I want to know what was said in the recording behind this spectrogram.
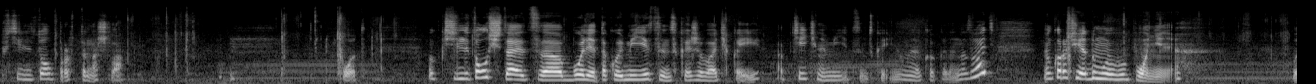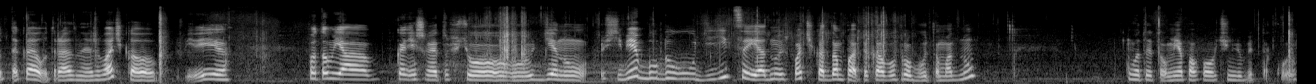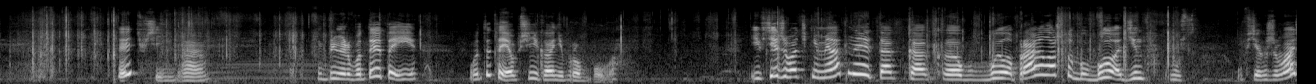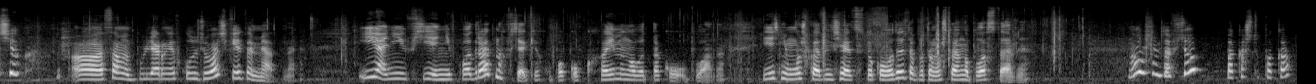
ксилитол просто нашла. Вот. Ксилитол считается более такой медицинской жвачкой, аптечной медицинской, не знаю, как это назвать. Ну, короче, я думаю, вы поняли. Вот такая вот разная жвачка. И потом я, конечно, это все дену себе, буду делиться. И одну из пачек отдам папе, когда попробую там одну. Вот это у меня папа очень любит такую. Эти все не знаю. Например, вот это и вот это я вообще никогда не пробовала. И все жвачки мятные, так как э, было правило, чтобы был один вкус у всех жвачек. А самый популярный вкус жвачки это мятная. И они все не в квадратных всяких упаковках, а именно вот такого плана. Здесь немножко отличается только вот это, потому что она пластами. Ну, в общем-то, все. Пока что пока.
